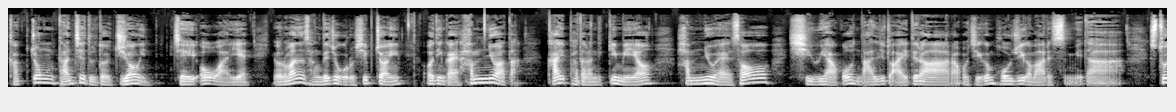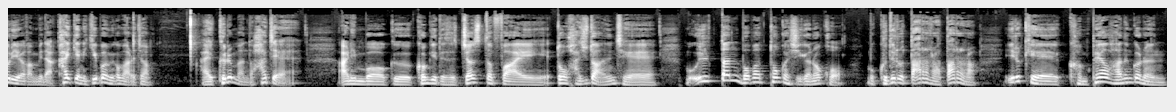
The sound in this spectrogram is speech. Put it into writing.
각종 단체들도 join, J-O-I-N. 요로만은 상대적으로 쉽죠. 어딘가에 합류하다, 가입하다라는 느낌이에요. 합류해서 시위하고 난리도 아이들아 라고 지금 호주이가 말했습니다. 스토리 이어갑니다. 카이켄이 기범이가 말하죠. 아이, 그럴만도 하재. 아니, 뭐, 그, 거기에 대해서 justify 또 하지도 않은 채, 뭐, 일단 법안 통과 시켜놓고, 뭐, 그대로 따라라, 따라라. 이렇게 compel 하는 거는,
